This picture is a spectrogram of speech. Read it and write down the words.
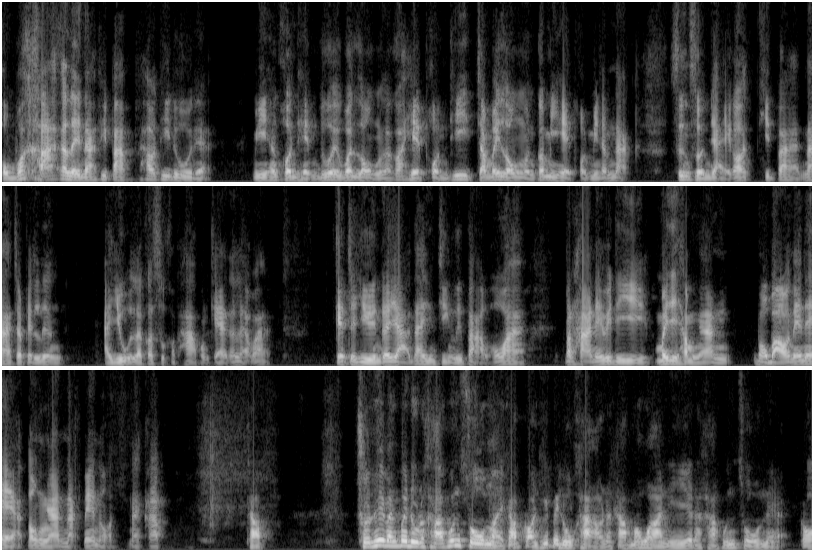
ผมว่าคล้ากันเลยนะพี่ปั๊บเท่าที่ดูเนี่ย มีทั้งคนเห็นด้วยว่าลง แล้วก็เหตุผลที่จะไม่ลงมันก็มีเหตุผลมีน้ำหนัก ซึ่งส่วนใหญ่ก็คิดว่าน่าจะเป็นเรื่องอายุแล้วก็สุขภาพของแกนั่นแหละว่าแกจะยืนระยะได้จริง ๆ หรือเปล่า เพราะว่าประธานในวิดีไม่ได้ทำงานเบาๆแน่ๆต้องงานหนักแน่นอนนะครับ ครับ ชวนให้แบงค์ไปดูราคาหุ้นซูมหน่อยครับก่อนที่ไปดูข่าวนะครับ เมื่อวานนี้ราคาหุ้นซูมเนี่ยก็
